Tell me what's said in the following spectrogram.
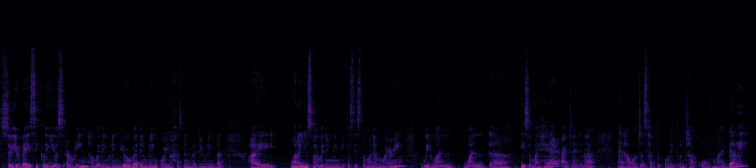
so you basically use a ring, a wedding ring, your wedding ring or your husband wedding ring, but I want to use my wedding ring because it's the one I'm wearing with one one uh, piece of my hair. I tied it up and I will just have to put it on top of my belly.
